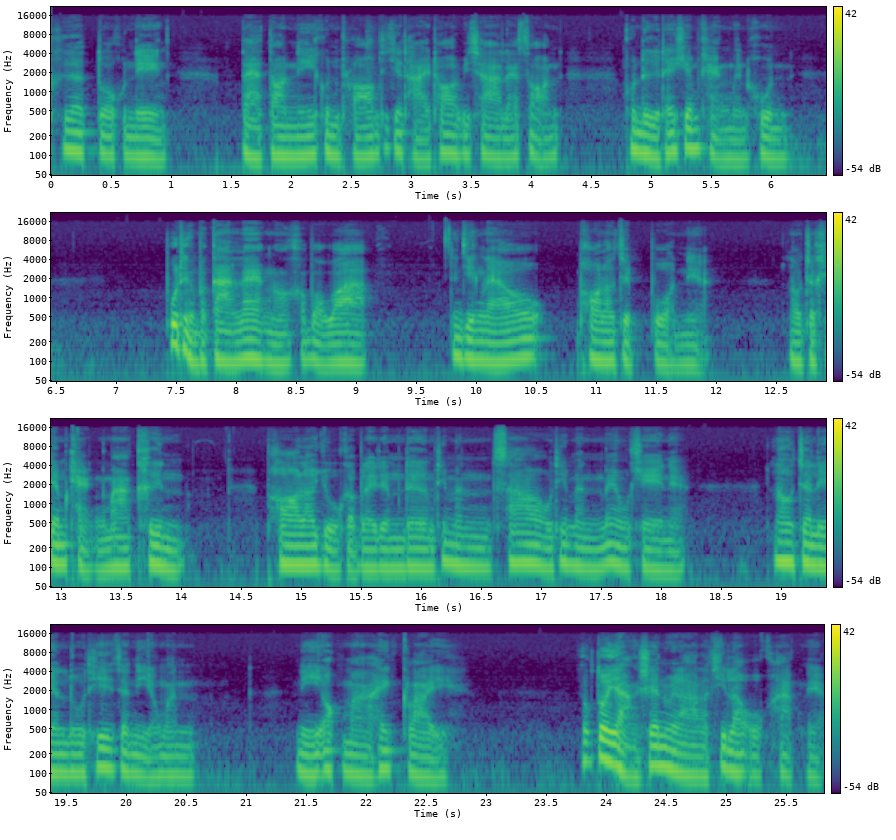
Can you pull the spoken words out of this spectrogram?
เพื่อตัวคุณเอง แต่ตอนนี้คุณพร้อมที่จะถ่ายทอดวิชาและสอนคนอื่นให้เข้มแข็งเหมือนคุณ พูดถึงประการแรกเนาะเขาบอกว่า จริงๆแล้วพอเราเจ็บปวดเนี่ย เราจะเข้มแข็งมากขึ้น พอเราอยู่กับอะไรเดิมๆที่มันเศร้าที่มันไม่โอเคเนี่ย เราจะเรียนรู้ที่จะหนีออกมันหนีออกมาให้ไกล ยกตัวอย่างเช่นเวลาที่เราอกหักเนี่ย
